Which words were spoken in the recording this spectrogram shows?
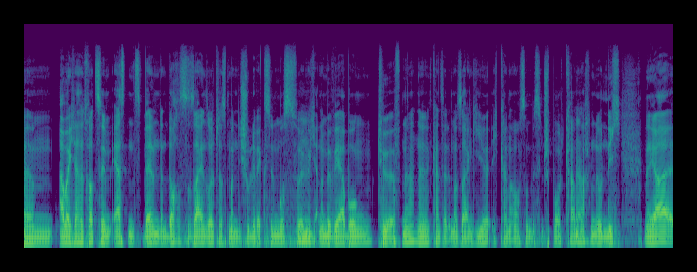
Ähm, aber ich dachte trotzdem, erstens, wenn dann doch es so sein sollte, dass man die Schule wechseln muss für Hm. irgendwelche anderen Bewerbungen, Türöffner, ne, kannst halt immer sagen, hier, ich kann auch so ein bisschen Sportkram Ja. machen und nicht, naja,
